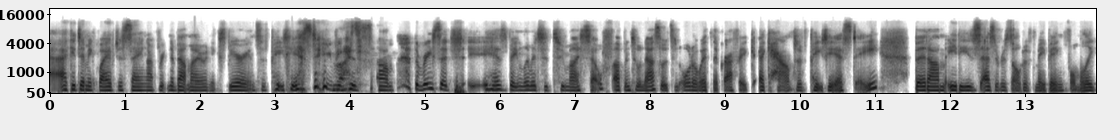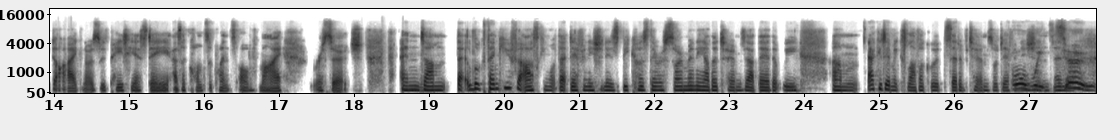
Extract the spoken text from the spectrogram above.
academic way of just saying I've written about my own experience of PTSD because right. um, the research has been limited to myself up until now. So it's an autoethnographic account of PTSD, but um, it is as a result of me being formally diagnosed with PTSD as a consequence of my research. And mm. um, that, look, thank you for asking what that definition is because there are so many other terms out there that we um, academics love a good set of terms or definitions. Oh, we do.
